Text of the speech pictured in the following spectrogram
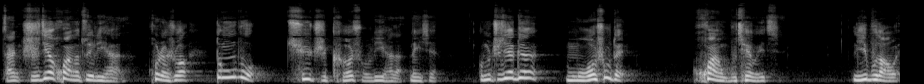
咱直接换个最厉害的。或者说东部屈指可数厉害的内线，我们直接跟魔术队换武切维奇，一步到位，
